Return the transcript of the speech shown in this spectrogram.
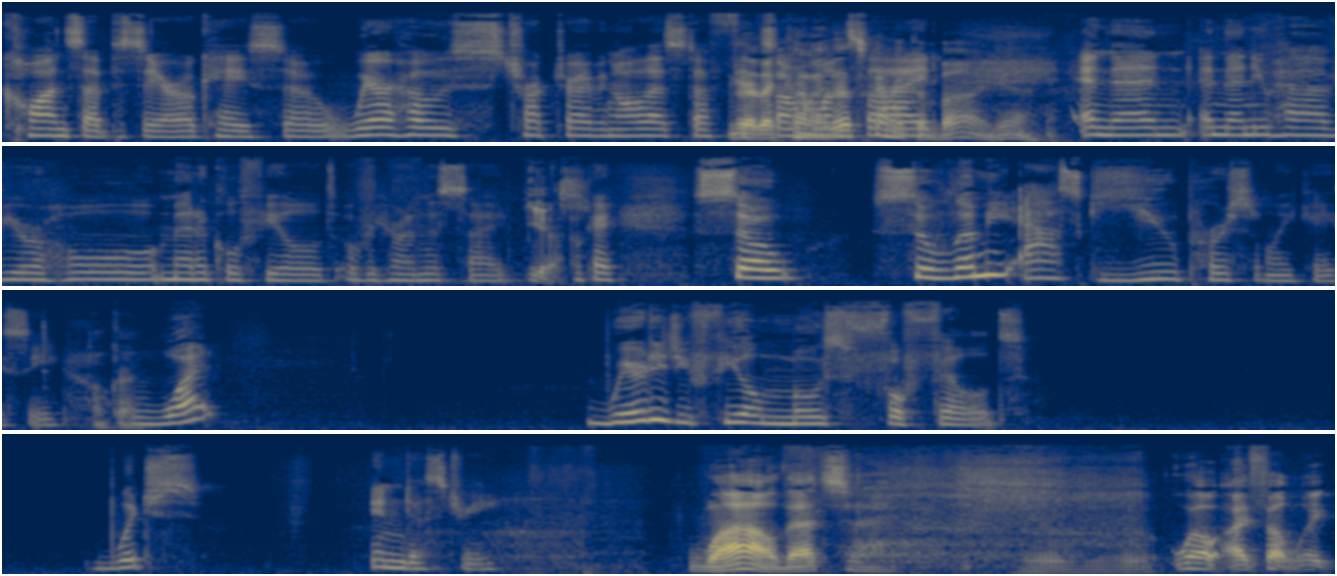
concepts there. Okay, so warehouse, truck driving, all that stuff fits Yeah, that on kind of one that's kind of side, combined. Yeah. and then and then you have your whole medical field over here on this side. Yes. Okay, so so let me ask you personally, Casey. Okay. What? Where did you feel most fulfilled? Which industry? Wow, that's uh, well. I felt like,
